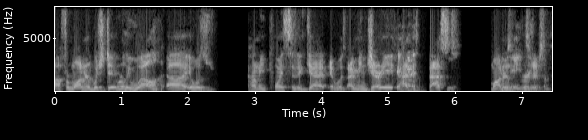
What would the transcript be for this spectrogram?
uh, for modern, which did really well. Uh, it was how many points did it get? It was I mean Jerry had the best modern version.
